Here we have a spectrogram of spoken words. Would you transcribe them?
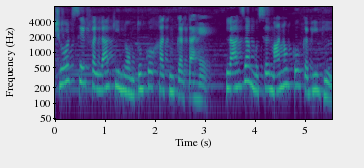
چھوٹ صرف اللہ کی نومتوں کو ختم کرتا ہے۔ لہذا مسلمانوں کو کبھی بھی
